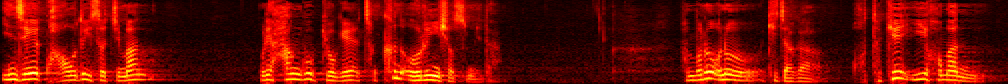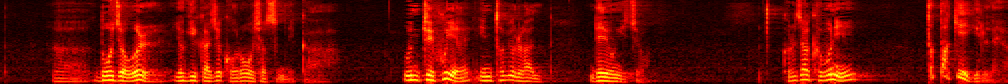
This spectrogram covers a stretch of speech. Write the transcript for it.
인생의 과오도 있었지만 우리 한국 교계에 참 큰 어른이셨습니다. 한 번은 어느 기자가 어떻게 이 험한 어, 노정을 여기까지 걸어오셨습니까? 은퇴 후에 인터뷰를 한 내용이죠. 그러자 그분이 뜻밖의 얘기를 해요.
